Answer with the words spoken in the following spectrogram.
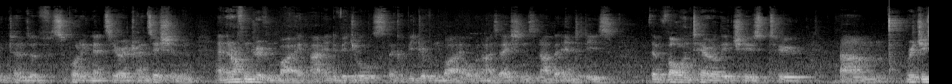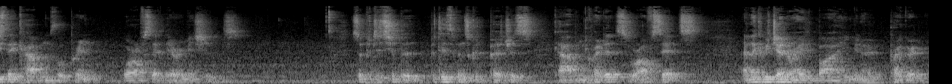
in terms of supporting net zero transition, and they're often driven by uh, individuals, they could be driven by organisations and other entities that voluntarily choose to um, reduce their carbon footprint or offset their emissions. So particip- participants could purchase carbon credits or offsets, and they could be generated by you know progr-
